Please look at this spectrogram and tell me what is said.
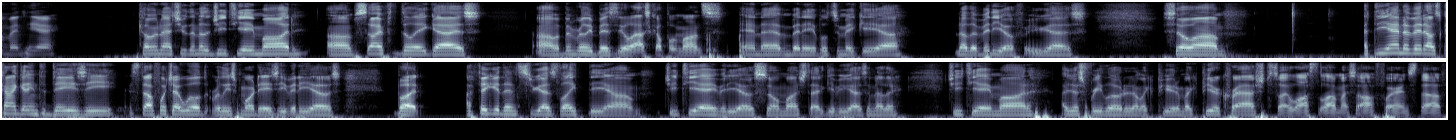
Lawman here, coming at you with another GTA mod. Um, sorry for the delay, guys. Um, I've been really busy the last couple of months, and I haven't been able to make a uh, another video for you guys. So um, at the end of it, I was kind of getting to DayZ and stuff, which I will release more DayZ videos. But I figured since you guys liked the um, GTA videos so much that I'd give you guys another GTA mod. I just reloaded on my computer. My computer crashed, so I lost a lot of my software and stuff.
